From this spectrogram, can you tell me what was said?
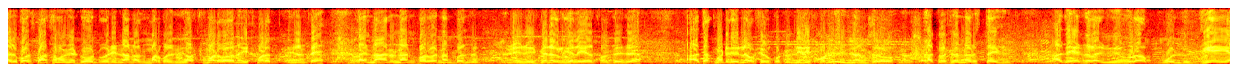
ಅದಕ್ಕೋಸ್ಕರ ಸ್ಪಾನ್ಸರ್ ಮಾಡಿದ್ದೀನಿ ಡೋಂಟ್ ವರಿ ನಾನು ಅದು ಮಾಡ್ಕೊಳ್ತೀನಿ. ನೀವು ಅಷ್ಟು ಮಾಡುವಾಗ ನಾನು ಇಷ್ಟು ಮಾಡೋದು ಏನಂತೆ? ಅದು ನಾನು ನನ್ನ ಪರವಾಗಿ ನಾನು ಬಂದು ಜನಗಳಿಗೆಲ್ಲ ಏನು ತೊಂದರೆ ಇದ್ದರೆ ಆ ತಕ್ಕ ಮಟ್ಟಿಗೆ ಏನು ಔಷಧಿ ಕೊಟ್ಟು ರಿಲೀಫ್ ಮಾಡೋದು ಇದು ನಂದು ಹತ್ತು ವರ್ಷ ನಡೆಸ್ತಾ ಇದ್ವಿ. ಅದು ಹೇಳಿದ್ರೆ ಇವರ ಒಂದು ಧ್ಯೇಯ,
